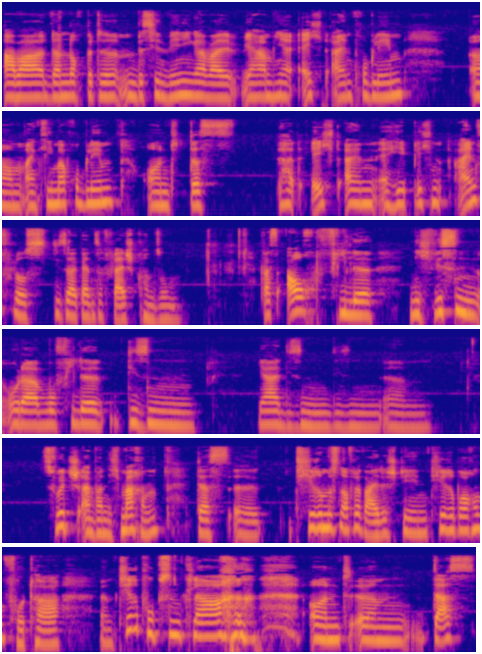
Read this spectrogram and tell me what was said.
aber dann doch bitte ein bisschen weniger, weil wir haben hier echt ein Problem, ähm, ein Klimaproblem und das hat echt einen erheblichen Einfluss, dieser ganze Fleischkonsum. Was auch viele nicht wissen oder wo viele diesen, ja, diesen, diesen ähm, Switch einfach nicht machen, dass äh, Tiere müssen auf der Weide stehen, Tiere brauchen Futter, ähm, Tiere pupsen, klar. Und ähm, das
